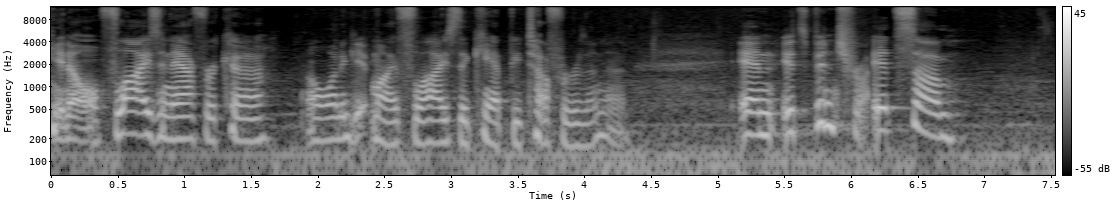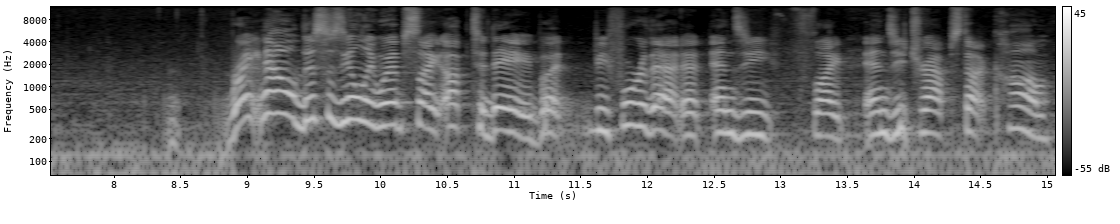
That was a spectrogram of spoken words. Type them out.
You know, flies in Africa. I want to get my flies. They can't be tougher than that. And it's been. It's um, right now. This is the only website up today. But before that, at nzflight nztraps.com,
